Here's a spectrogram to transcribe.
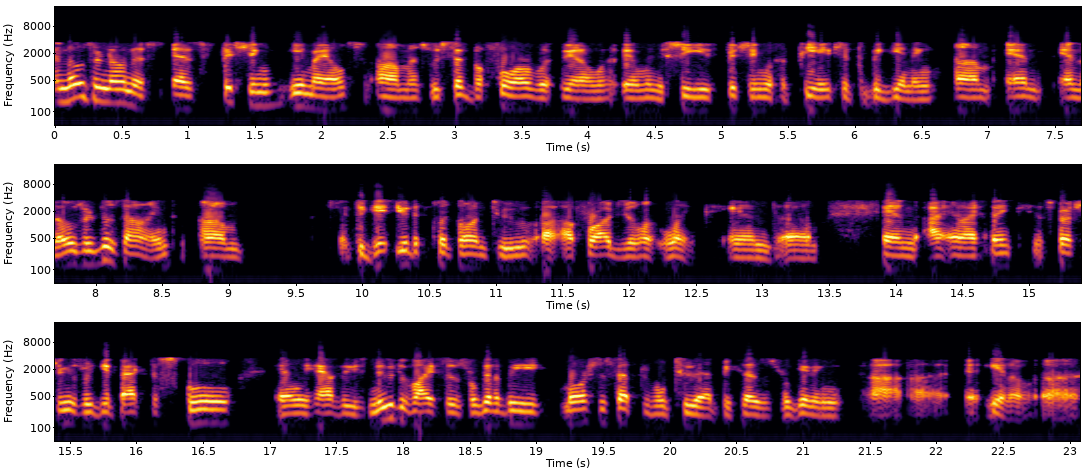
and those are known as, as phishing emails, um, as we said before. You know, and when you see phishing with a ph at the beginning, um, and and those are designed um, to get you to click onto a, a fraudulent link. And um, and I, and I think, especially as we get back to school and we have these new devices, we're going to be more susceptible to that because we're getting, uh, uh, you know, uh,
